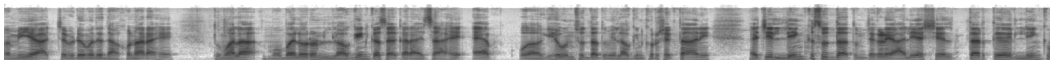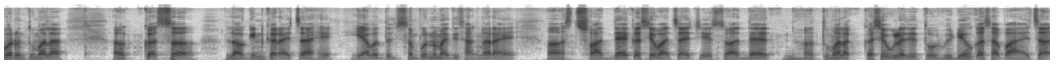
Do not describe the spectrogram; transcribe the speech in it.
मी या आजच्या व्हिडिओमध्ये दाखवणार आहे. तुम्हाला मोबाईलवरून लॉग इन कसं करायचं आहे ॲप घेऊनसुद्धा तुम्ही लॉग इन करू शकता. आणि याची लिंकसुद्धा तुमच्याकडे आली असेल तर ते लिंकवरून तुम्हाला कसं लॉग इन करायचं आहे याबद्दलची संपूर्ण माहिती सांगणार आहे. स्वाध्याय कसे वाचायचे स्वाध्याय तुम्हाला कसे उघडायचे तो व्हिडिओ कसा पाहायचा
